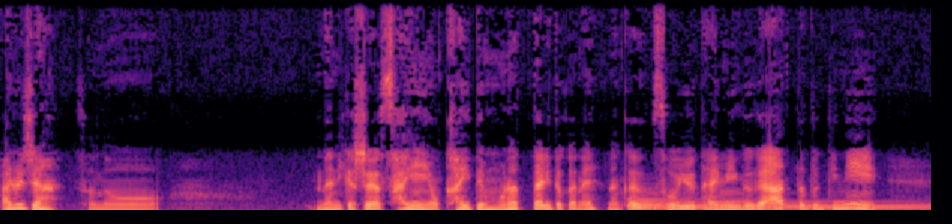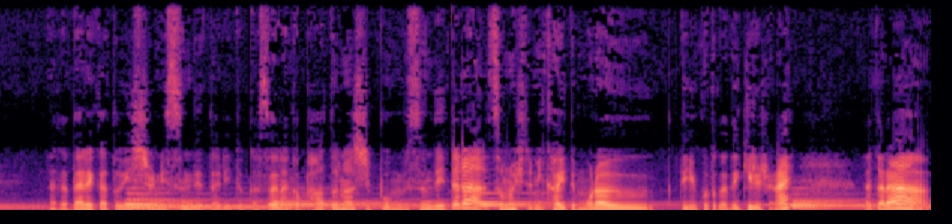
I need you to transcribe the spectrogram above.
あるじゃん。その、何かしらサインを書いてもらったりとかね、なんかそういうタイミングがあった時に、なんか誰かと一緒に住んでたりとかさ、なんかパートナーシップを結んでいたら、その人に書いてもらうっていうことができるじゃない？だから、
